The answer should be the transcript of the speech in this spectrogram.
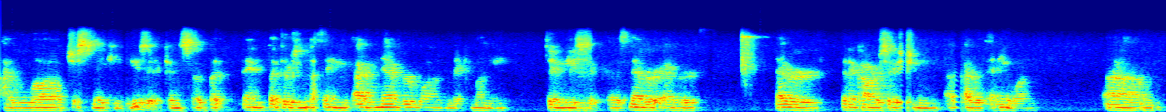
I love just making music. And so but and but there's nothing I've never wanted to make money doing music. It's never ever ever been a conversation I've had with anyone. Um,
